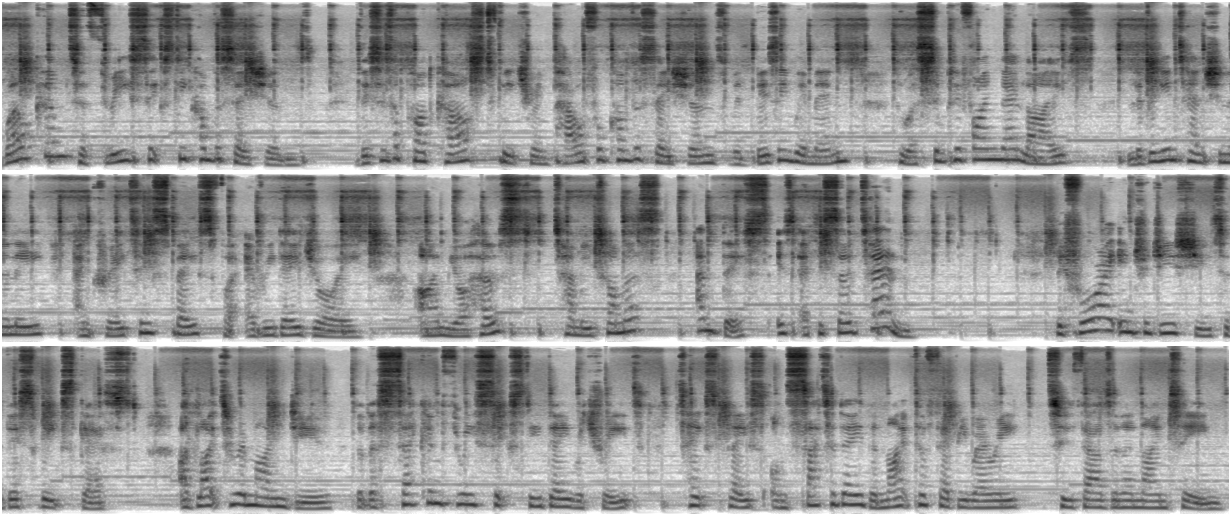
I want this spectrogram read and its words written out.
Welcome to 360 Conversations. This is a podcast featuring powerful conversations with busy women who are simplifying their lives, living intentionally, and creating space for everyday joy. I'm your host, Tamu Thomas, and this is episode 10. Before I introduce you to this week's guest, I'd like to remind you that the second 360 day retreat takes place on Saturday, the 9th of February 2019.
